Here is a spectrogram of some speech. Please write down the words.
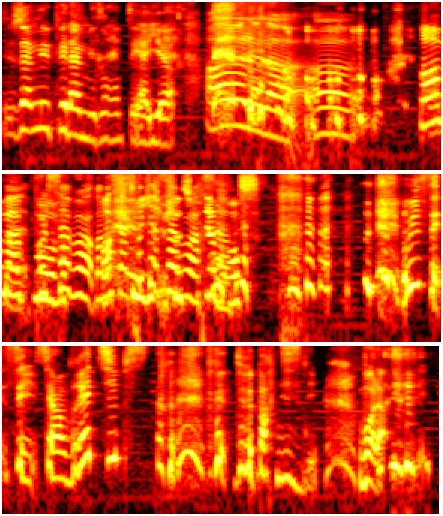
J'ai jamais fait la maison hantée ailleurs. Oh là là. Oh. Oh, ma Bah, faut le pauvre. savoir. Non, mais Oh, c'est un truc à savoir. ça. Oui, c'est un vrai tips de parc Disney. Voilà.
